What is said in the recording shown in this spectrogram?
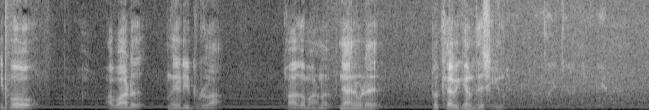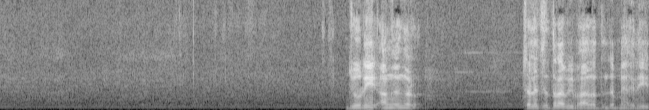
ഇപ്പോൾ അവാർഡ് നേടിയിട്ടുള്ള ഭാഗമാണ് ഞാനിവിടെ പ്രഖ്യാപിക്കാൻ ഉദ്ദേശിക്കുന്നത്. ജൂറി അംഗങ്ങൾ ചലച്ചിത്ര വിഭാഗത്തിന്റെ മേഖലയിൽ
